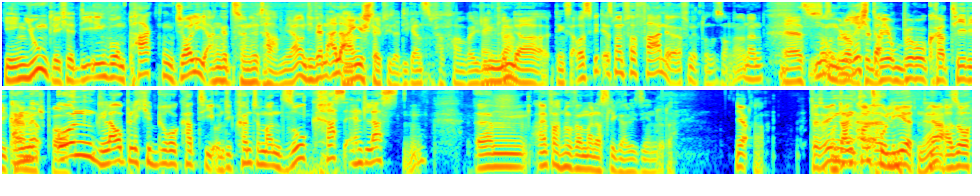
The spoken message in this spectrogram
gegen Jugendliche, die irgendwo im Park einen Jolly angezündet haben, ja, und die werden alle eingestellt wieder, die ganzen Verfahren, weil die wegen minder Dings, aber es wird erstmal ein Verfahren eröffnet und so, ne? Und dann ja, es ist muss unglaubliche Richter- Bü Bürokratie, die kein eine Mensch braucht. unglaubliche Bürokratie und die könnte man so krass entlasten, ähm, einfach nur, wenn man das legalisieren würde. Ja. Ja. Deswegen, Und dann kontrolliert, äh, ne? Ja. Also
